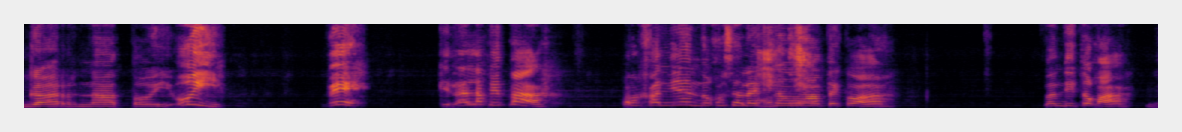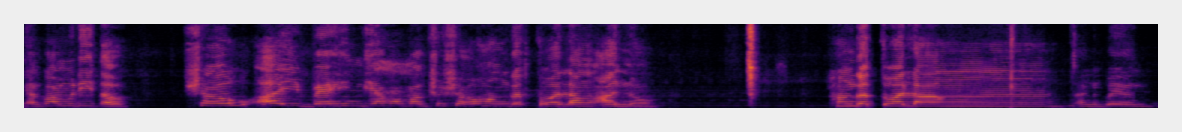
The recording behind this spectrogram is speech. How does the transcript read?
Garnatoy. Uy! Be! Kilala kita. Parang kanyan, do ka live ng ate ko, ah. Nandito ka. Ginagawa mo dito. Show ay, be, hindi ako mag-show hanggat walang ano. Hanggat walang, ano ba yun?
